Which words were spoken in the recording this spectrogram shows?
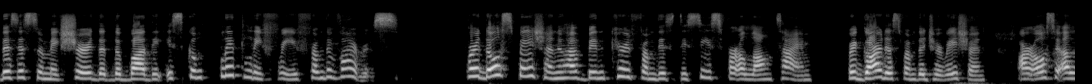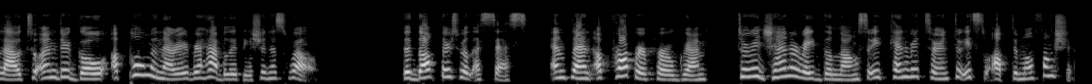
This is to make sure that the body is completely free from the virus. For those patients who have been cured from this disease for a long time, regardless from the duration, are also allowed to undergo a pulmonary rehabilitation as well. The doctors will assess and plan a proper program to regenerate the lung so it can return to its optimal function.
